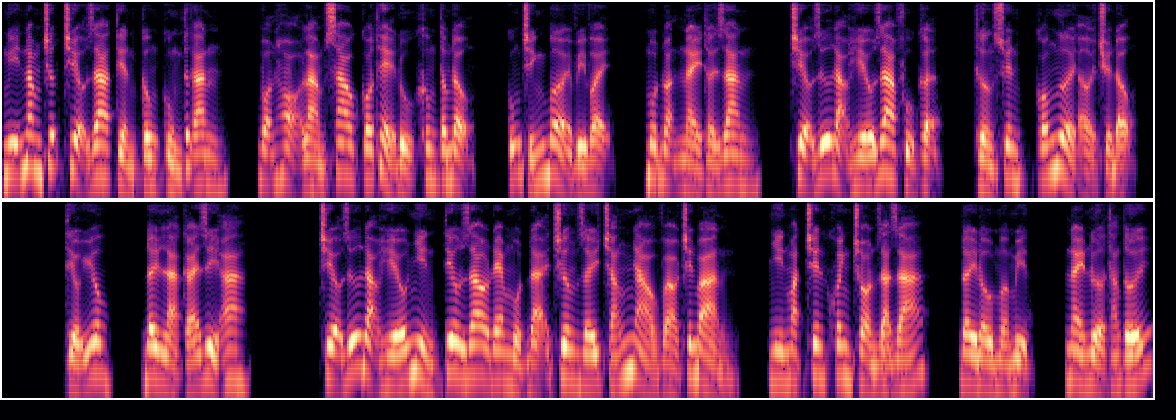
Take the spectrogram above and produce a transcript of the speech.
nghĩ năm trước triệu ra tiền công cùng thức ăn, bọn họ làm sao có thể đủ không tâm động, cũng chính bởi vì vậy, một đoạn này thời gian, triệu giữ đạo hiếu ra phụ cận, thường xuyên có người ở chuyển động. Tiểu yêu, đây là cái gì a? Triệu giữ đạo hiếu nhìn tiêu giao đem một đại trương giấy trắng nhào vào trên bàn, nhìn mặt trên khoanh tròn giá giá, đầy đầu mờ mịt, này nửa tháng tới,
